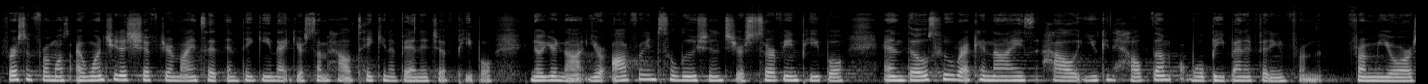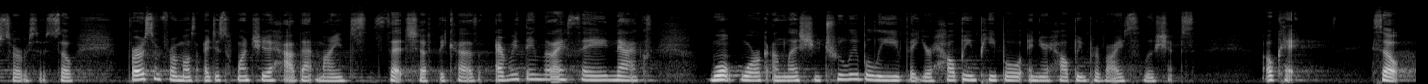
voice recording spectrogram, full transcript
first and foremost, I want you to shift your mindset in thinking that you're somehow taking advantage of people. No, you're not. You're offering solutions, you're serving people, and those who recognize how you can help them will be benefiting from from your services. So, first and foremost, I just want you to have that mindset shift because everything that I say next won't work unless you truly believe that you're helping people and you're helping provide solutions. Okay, so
